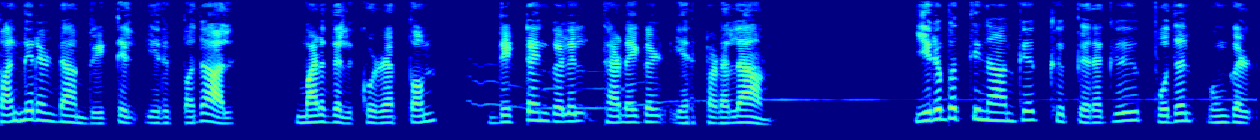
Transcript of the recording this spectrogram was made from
பன்னிரண்டாம் வீட்டில் இருப்பதால் மனதில் குழப்பம் திட்டங்களில் தடைகள் ஏற்படலாம். இருபத்தி நான்குக்கு பிறகு புதன் உங்கள்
